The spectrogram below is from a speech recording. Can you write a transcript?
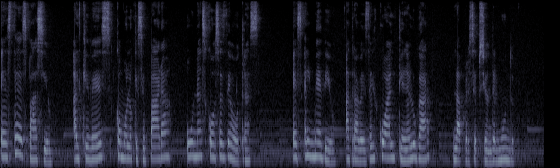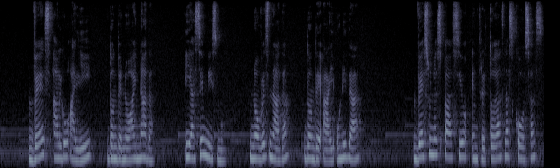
Este espacio, al que ves como lo que separa unas cosas de otras, es el medio a través del cual tiene lugar la percepción del mundo. Ves algo allí donde no hay nada, y asimismo no ves nada donde hay unidad, ves un espacio entre todas las cosas,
